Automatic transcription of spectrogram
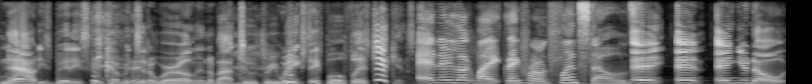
Now these biddies can come into the world in about two three weeks. They full fledged chickens. and they look like they from flintstones And, and and you know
